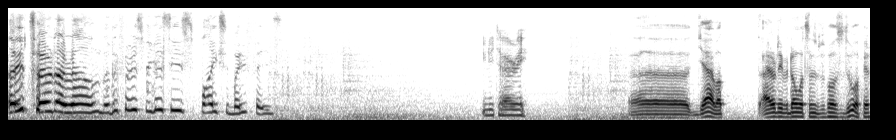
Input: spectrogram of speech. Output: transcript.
I turn around and the first thing I see is spikes in my face. You need to hurry. Uh, yeah, but I don't even know what I'm supposed to do up here.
